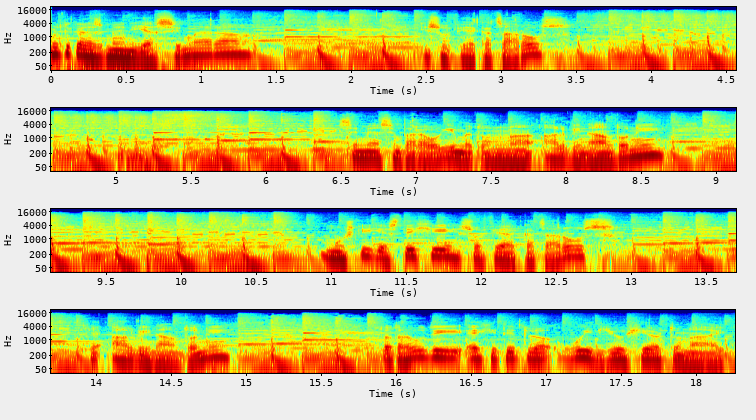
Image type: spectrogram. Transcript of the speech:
Πρώτη καλεσμένη για σήμερα η Σοφία Κατσαρός σε μια συμπαραγωγή με τον Άλβιν Άντωνη Μουσική και στίχη Σοφία Κατσαρός και Άλβιν Άντωνη Το τραγούδι έχει τίτλο With You Here Tonight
